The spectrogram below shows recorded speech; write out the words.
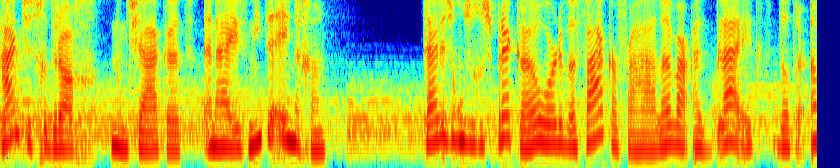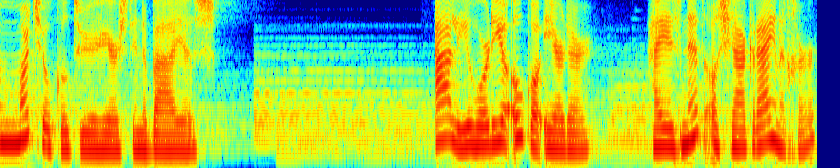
Haantjesgedrag noemt Sjaak het en hij is niet de enige. Tijdens onze gesprekken hoorden we vaker verhalen waaruit blijkt dat er een macho-cultuur heerst in de baaiers. Ali hoorde je ook al eerder. Hij is net als Sjaak Reiniger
